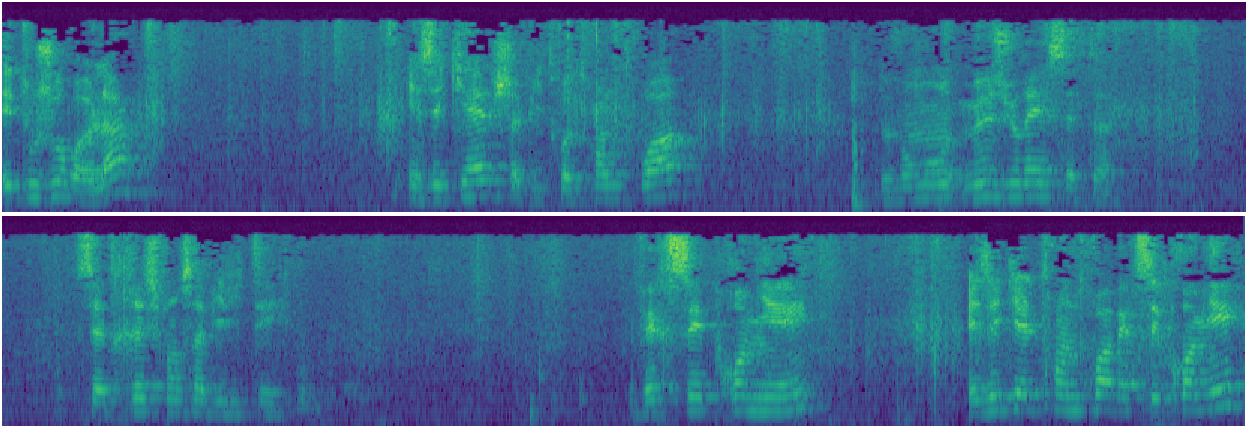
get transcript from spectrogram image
est toujours là. Ézéchiel chapitre 33, devons mesurer cette, responsabilité. Verset 1er, Ézéchiel 33, verset 1er,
